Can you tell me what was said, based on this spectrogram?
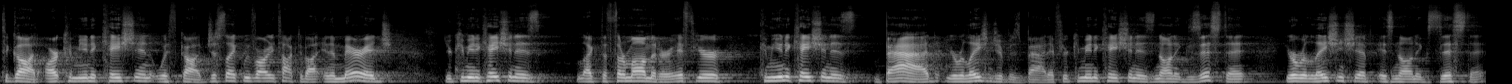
to God, our communication with God. Just like we've already talked about, in a marriage, your communication is like the thermometer. If your communication is bad, your relationship is bad. If your communication is non existent, your relationship is non existent.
